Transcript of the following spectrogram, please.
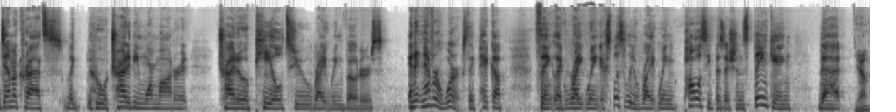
Democrats like who try to be more moderate, try to appeal to right-wing voters. And it never works. They pick up think like right-wing, explicitly right-wing policy positions, thinking that yeah.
